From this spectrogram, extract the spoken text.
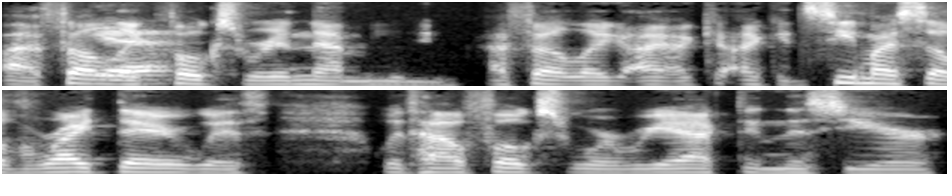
I felt Yeah. like folks were in that meeting. I felt like I, I could see myself right there with with how folks were reacting this year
